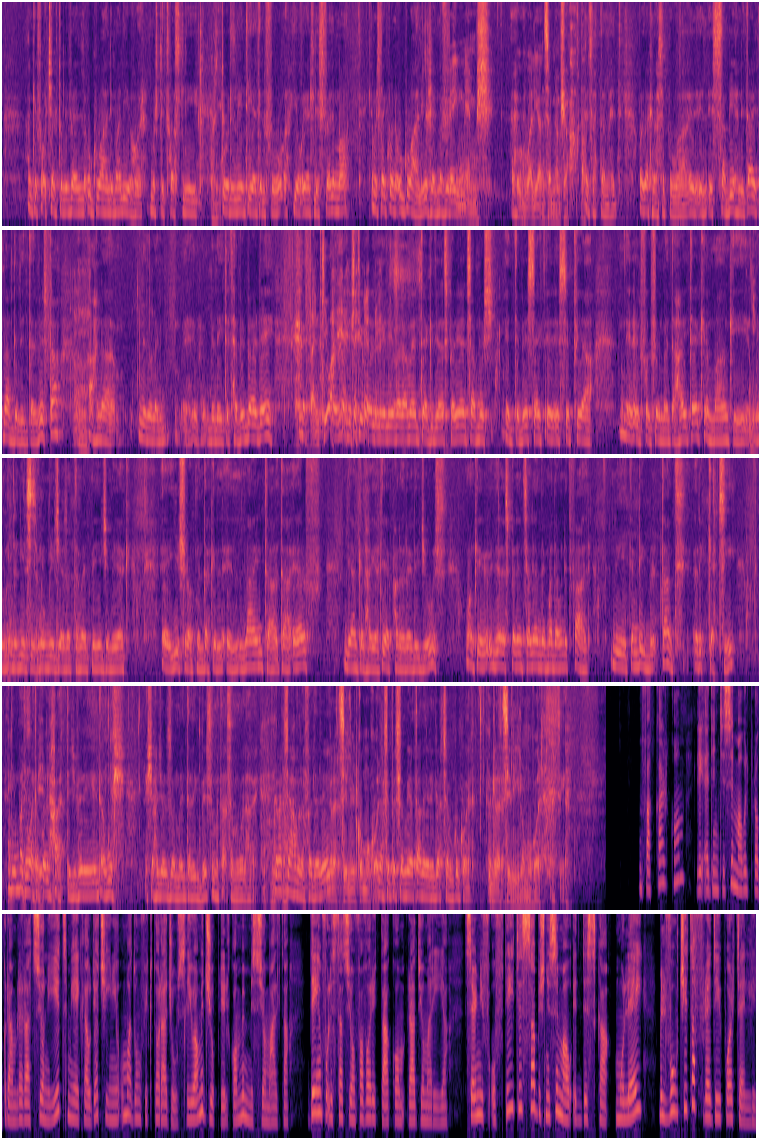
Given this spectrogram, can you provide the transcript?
anki fuq ċertu livell ugwali mal-ieħor, mhux li tħoss li turi li inti qiegħed 'il fuq jew qiegħed 'l isfel, imma kemm jista' jkun ugwali, mhux hekk ma Fejn m'hemmx Ugwaljanza m'hemmx imħabba. Eżattament. U dak naħseb huwa is-sabiħ li tajtna f'din l-intervista. Aħna nidulek belated happy birthday. Thank you. Nixtiequ li verament hekk di l-esperjenza mhux inti biss issib fiha il-fulfillment ta' ħajtek imma anki min jiġi eżattament min jiġi miegħek eh, jixrob minn dak il-lajn ta' erf li anke l-ħajja tiegħek bħala reliġjuż u anke din l-esperjenza li għandek ma' dawn it-tfal li timlik b'tant rikkezzi li mbagħad tibgħatha kulħadd, jiġifieri dawn mhux xi ħaġa li żomm int għalik biss, ma taqsam u l-ħaj. Grazzi ħafna Father Ray. Grazzi lilkom ukoll. Naħseb is-semija tagħna jirringrazzjawk ukoll. Grazzi lilhom ukoll. Nfakkarkom li qegħdin tisimgħu l-programm Relazzjonijiet miegħi Claudia Cini u madun Victor Aġus li huwa miġjub lilkom minn Missio Malta dejjem fuq l-istazzjon favorit tagħkom Radio Marija. Ser nifqu ftit issa biex nisimgħu id-diska Mulej mill-vuċi ta' Freddy Portelli.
